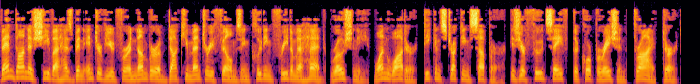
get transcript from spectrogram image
Vandana Shiva has been interviewed for a number of documentary films including Freedom Ahead, Roshni, One Water, Deconstructing Supper, Is Your Food Safe?, The Corporation, Thrive, Dirt.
